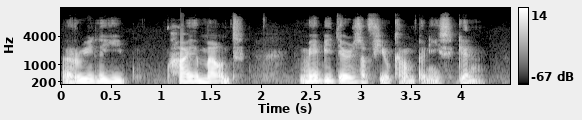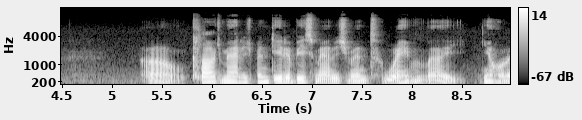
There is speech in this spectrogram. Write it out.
a really high amount maybe there's a few companies ግን uh, cloud management database management ወይም uh, የሆነ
